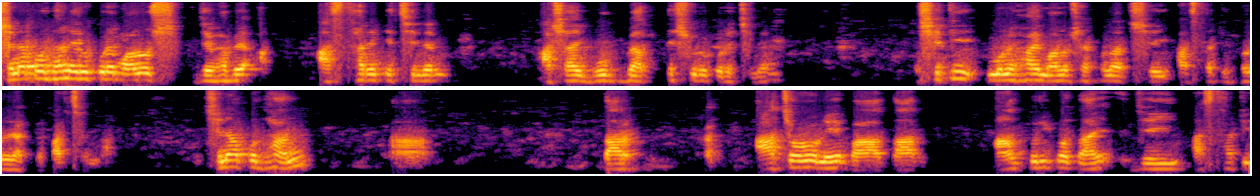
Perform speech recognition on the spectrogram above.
সেনাপ্রধানের উপরে মানুষ যেভাবে আস্থা রেখেছিলেন, আশায় বুক বাঁধতে শুরু করেছিলেন, সেটি মনে হয় মানুষ এখন আর সেই আস্থাটি ধরে রাখতে পারছেন না। সেনাপ্রধান তার আচরণে বা তার আন্তরিকতায় যেই আস্থাটি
